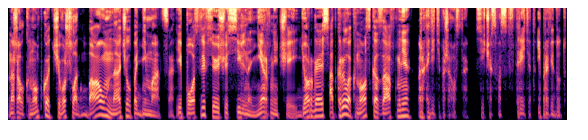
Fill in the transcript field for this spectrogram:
нажал кнопку, от чего шлагбаум начал подниматься, и после, все еще сильно нервничая и дергаясь, открыл окно, сказав мне «Проходите, пожалуйста, сейчас вас встретят и проведут».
